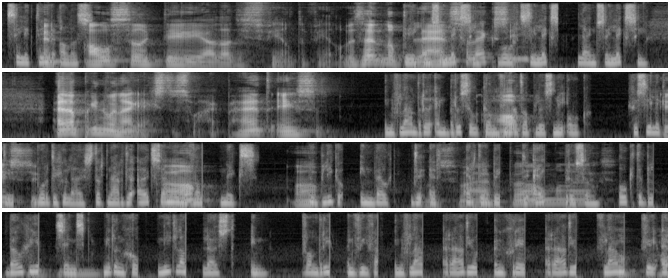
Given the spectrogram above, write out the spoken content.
Selecteer En alles. alles selecteren, ja, dat is veel te veel. We zetten op lijnselectie. Lijnselectie. En dan beginnen we naar rechts te swipen. hè. Het eerste. In Vlaanderen en Brussel kan Hop. via Tablet nu ook. Geselecteerd worden geluisterd naar de uitzending van Mix. Publiek in België. De RTB. De Brussel. langs. Ook de Bel- België. Sinds. Middengo. Niet lang. Luister. In. Van 3. En Viva. In Vlaanderen. Radio. Een greep. Radio. Vlaam. VR.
